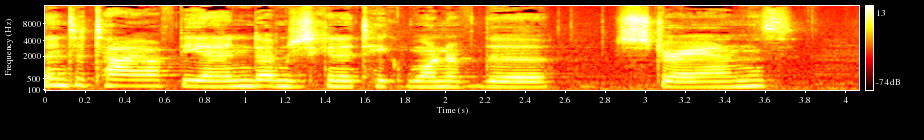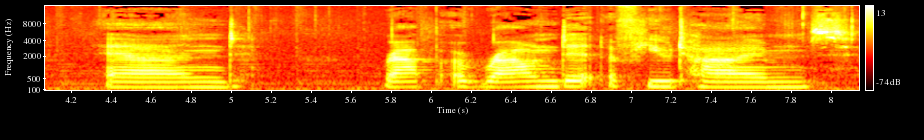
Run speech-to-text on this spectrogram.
Then to tie off the end, I'm just going to take one of the strands and wrap around it a few times.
